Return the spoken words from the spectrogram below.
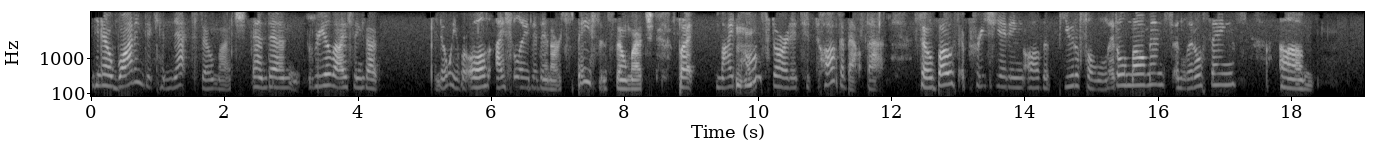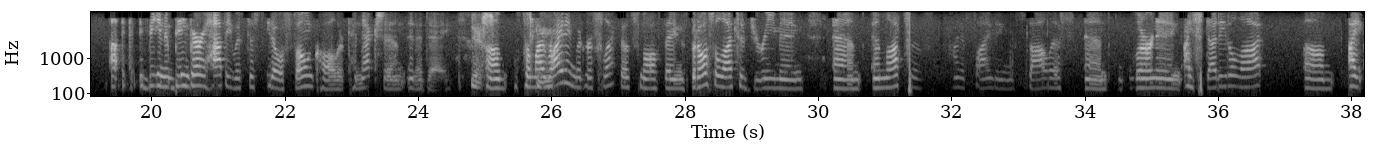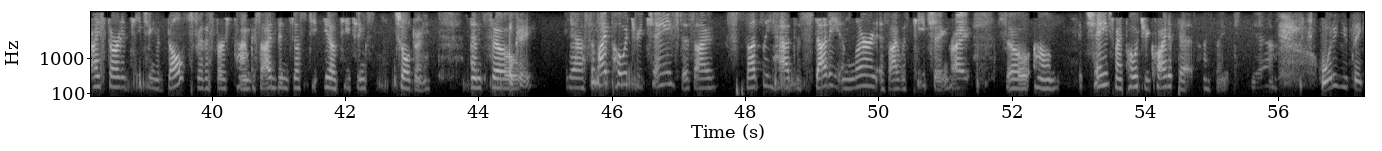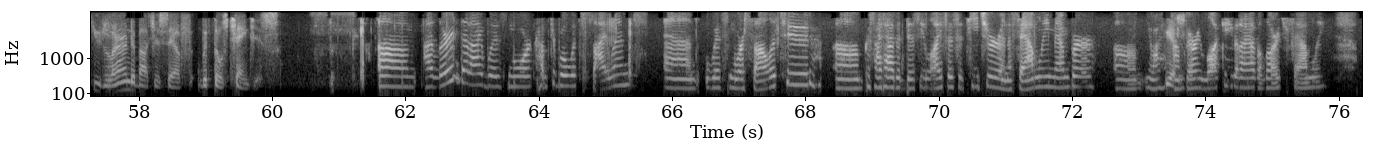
you know, wanting to connect so much, and then realizing that, you know, we were all isolated in our spaces so much, but my Mhm. poem started to talk about that. So both appreciating all the beautiful little moments and little things, um, uh, being being very happy with just you know a phone call or connection in a day. Yes. Um, so my Mhm. writing would reflect those small things, but also lots of dreaming and and lots of kind of finding solace and learning. I studied a lot. Um, I, I started teaching adults for the first time because I'd been just you know teaching children, and so okay. Yeah, so my poetry changed as I suddenly had to study and learn as I was teaching, right? So um, it changed my poetry quite a bit, I think. Yeah. What do you think you learned about yourself with those changes? Um, I learned that I was more comfortable with silence and with more solitude because I'd had a busy life as a teacher and a family member. Um, you know, I, Yes. I'm very lucky that I have a large family,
